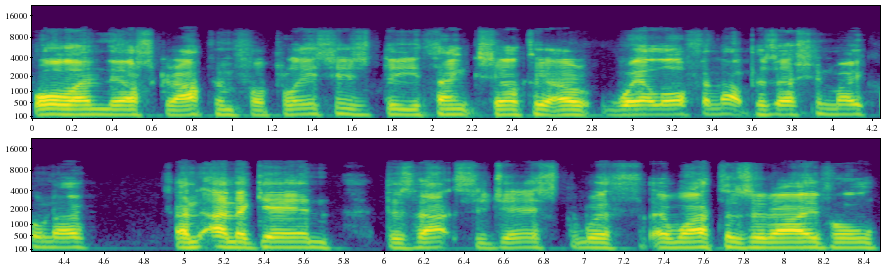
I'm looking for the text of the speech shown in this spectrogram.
all in there scrapping for places. Do you think Celtic are well off in that position, Michael, now? And and again, does that suggest with Iwata's arrival,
